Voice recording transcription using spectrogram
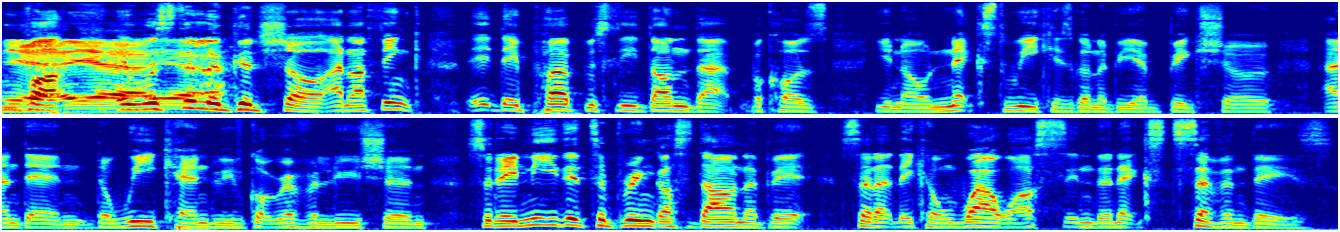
Yeah, but yeah, it was still a good show, and I think it, they purposely done that because you know next week is going to be a big show, and then the weekend we've got Revolution, so they needed to bring us down a bit so that they can wow us in the next seven days.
